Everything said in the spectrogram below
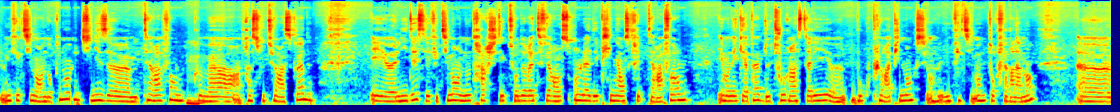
effectivement. Donc nous, on utilise euh, Terraform mhm. comme infrastructure as code. Et l'idée, c'est effectivement notre architecture de référence, on l'a déclinée en script Terraform et on est capable de tout réinstaller beaucoup plus rapidement que si on veut effectivement tout refaire à la main. Euh,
